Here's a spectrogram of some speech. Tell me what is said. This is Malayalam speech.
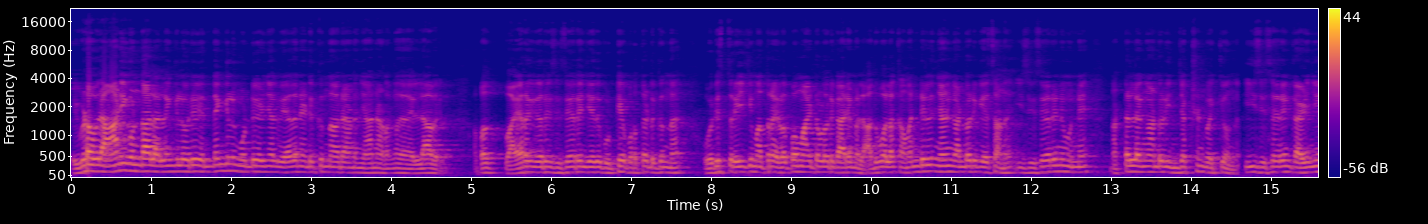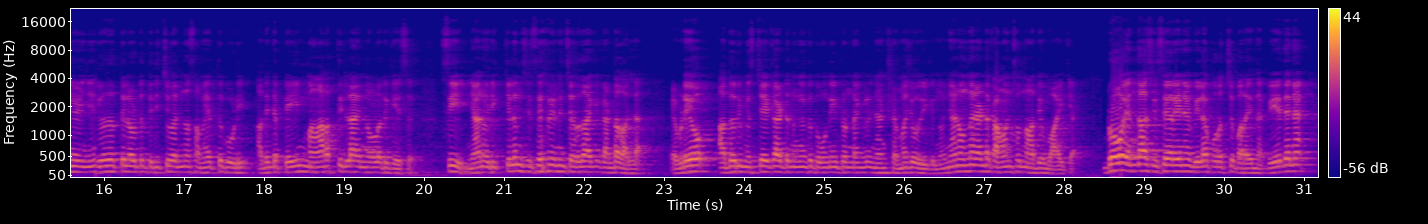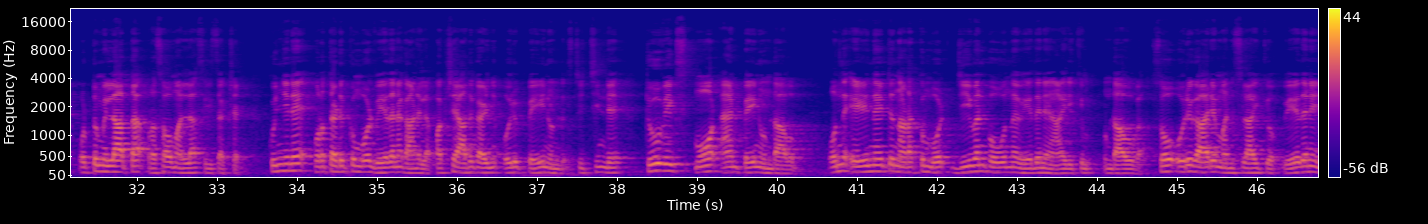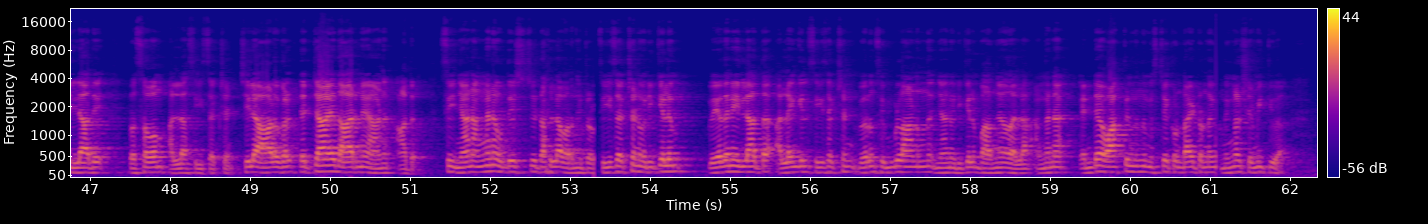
ഇവിടെ ഒരു ആണി കൊണ്ടാൽ അല്ലെങ്കിൽ ഒരു എന്തെങ്കിലും കൊണ്ടു കഴിഞ്ഞാൽ വേദന എടുക്കുന്നവരാണ് ഞാൻ അടങ്ങുന്നത് എല്ലാവരും. അപ്പൊ വയറ് കയറി സിസേറിയൻ ചെയ്ത് കുട്ടിയെ പുറത്തെടുക്കുന്ന ഒരു സ്ത്രീക്കും അത്ര എളുപ്പമായിട്ടുള്ള ഒരു കാര്യമല്ല. അതുപോലെ കമന്റിൽ ഞാൻ കണ്ട ഒരു കേസാണ്. ഈ സിസേറിയന് മുന്നേ നട്ടല്ലെങ്ങാണ്ട് ഒരു ഇഞ്ചക്ഷൻ വെക്കുമെന്ന്. ഈ സിസേറിയൻ കഴിഞ്ഞു കഴിഞ്ഞ് ജീവിതത്തിലോട്ട് തിരിച്ചു വരുന്ന സമയത്ത് കൂടി അതിന്റെ പെയിൻ മാറത്തില്ല എന്നുള്ള ഒരു കേസ്. സി ഞാൻ ഒരിക്കലും സിസേറിയനും ചെറുതാക്കി കണ്ടതല്ല. എവിടെയോ അതൊരു മിസ്റ്റേക്ക് ആയിട്ട് നിങ്ങൾക്ക് തോന്നിയിട്ടുണ്ടെങ്കിൽ ഞാൻ ക്ഷമ ചോദിക്കുന്നു. ഞാൻ ഒന്ന് രണ്ട് കമന്റ്സ് ഒന്ന് ആദ്യം വായിക്കാം. ബ്രോ എന്താ സിസേറിയനെ വില കുറച്ച് പറയുന്നത്? വേദന ഒട്ടുമില്ലാത്ത പ്രസവമല്ല സി സെക്ഷൻ. കുഞ്ഞിനെ പുറത്തെടുക്കുമ്പോൾ വേദന കാണില്ല. പക്ഷെ അത് കഴിഞ്ഞ് ഒരു പെയിൻ ഉണ്ട്. സ്റ്റിച്ചിന്റെ two weeks more and pain ഉണ്ടാവും. ഒന്ന് എഴുന്നേറ്റ് നടക്കുമ്പോൾ ജീവൻ പോകുന്ന വേദന ആയിരിക്കും ഉണ്ടാവുക. സോ ഒരു കാര്യം മനസ്സിലാക്കിക്കോ. വേദനയില്ലാതെ പ്രസവം അല്ല സി സെക്ഷൻ ചില ആളുകൾ തെറ്റായ ധാരണയാണ് അത്. സി ഞാൻ അങ്ങനെ ഉദ്ദേശിച്ചിട്ടല്ല പറഞ്ഞിട്ടുള്ളത്. സി സെക്ഷൻ ഒരിക്കലും വേദനയില്ലാത്ത അല്ലെങ്കിൽ സി സെക്ഷൻ വെറും സിമ്പിൾ ആണെന്ന് ഞാൻ ഒരിക്കലും പറഞ്ഞതല്ല. അങ്ങനെ എന്റെ വാക്കിൽ നിന്ന് മിസ്റ്റേക്ക് ഉണ്ടായിട്ടുണ്ടെങ്കിൽ നിങ്ങൾ ക്ഷമിക്കുക.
